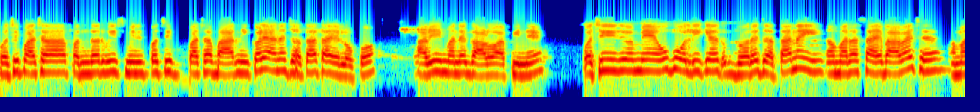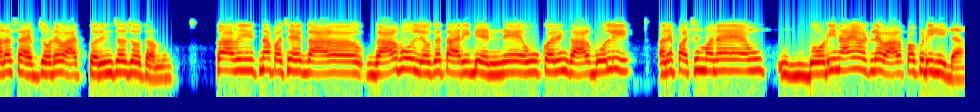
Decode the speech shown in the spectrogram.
પછી પાછા પંદર વીસ મિનિટ પછી પાછા બહાર નીકળ્યા અને જતા હતા એ લોકો. આવી મને ગાળો આપીને. પછી મેં એવું બોલી કે ઘરે જતા નહીં, અમારા સાહેબ આવે છે, અમારા સાહેબ જોડે વાત કરીને જજો તમે. તો આવી રીતના પછી ગાળ ગાળ બોલ્યો કે તારી બેનને એવું કરીને ગાળ બોલી અને પછી મને હું દોડીને આવ્યો એટલે વાળ પકડી લીધા.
